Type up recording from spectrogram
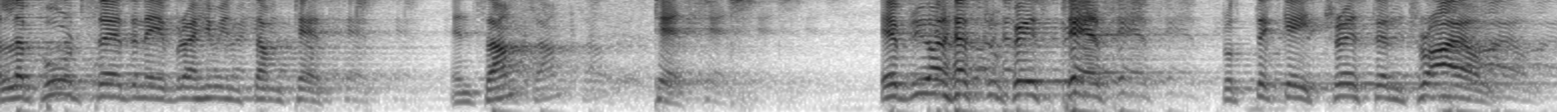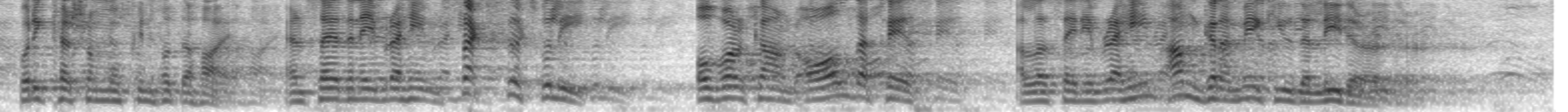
আল্লাহ put Syedna Ibrahim in some test in some test everyone has to face test প্রত্যেককেই টেস্ট এন্ড ট্রায়াল পরীক্ষার সম্মুখীন হতে হয় and Syedna Ibrahim successfully overcome all the tests Allah said Ibrahim I'm gonna make you the leader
